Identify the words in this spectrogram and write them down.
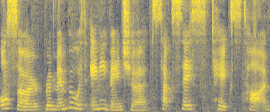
Also, remember with any venture, success takes time.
